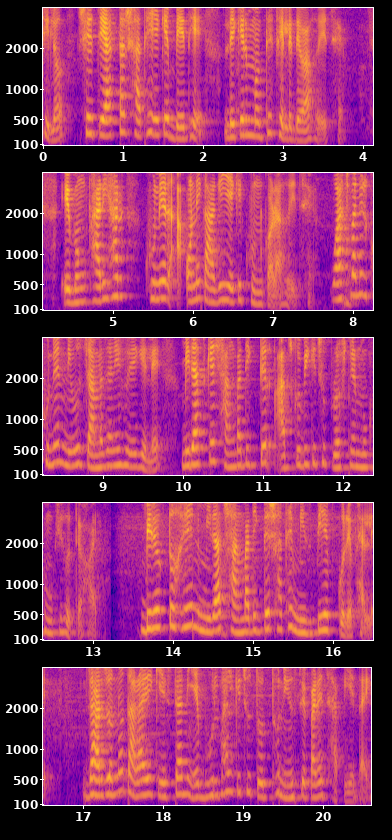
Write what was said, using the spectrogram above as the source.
ছিল, সে চেয়ারটার সাথে একে বেঁধে লেকের মধ্যে ফেলে দেওয়া হয়েছে এবং ফারিহার খুনের অনেক আগেই একে খুন করা হয়েছে। ওয়াচম্যানের খুনের নিউজ জানাজানি হয়ে গেলে মিরাজকে সাংবাদিকদের আজগুবি কিছু প্রশ্নের মুখোমুখি হতে হয়। বিরক্ত হয়ে মিরাজ সাংবাদিকদের সাথে মিসবিহেভ করে ফেলে, যার জন্য তারা এই কেসটা নিয়ে ভুলভাল কিছু তথ্য নিউজ পেপারে ছাপিয়ে দেয়।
